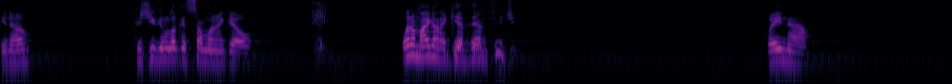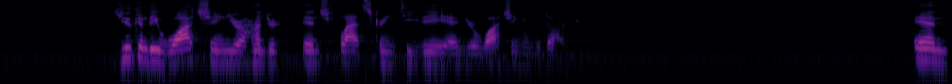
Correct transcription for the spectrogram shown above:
You know? Because you can look at someone and go, What am I going to give them through? Je-? Wait now. You can be watching your 100 inch flat screen TV and you're watching in the dark. And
